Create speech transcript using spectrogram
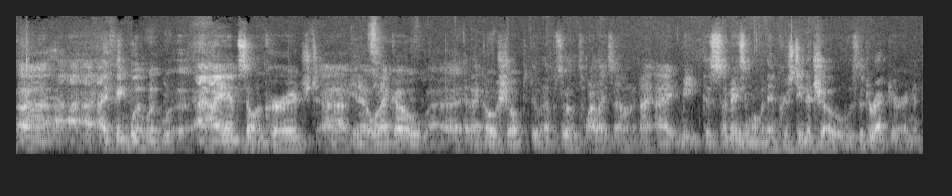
uh, I, I- think what, what, what- I, I am so encouraged, uh, you know, when I go, uh, and I go show up to do an episode of The Twilight Zone, and I, I meet this amazing woman named Christina Choe, who's the director, and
